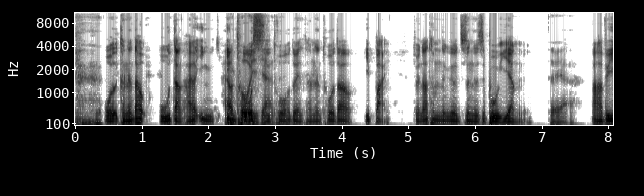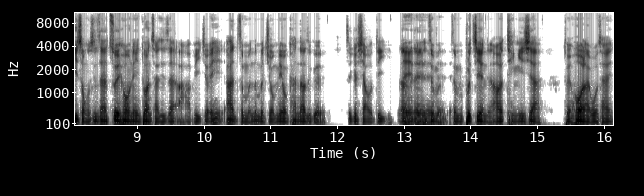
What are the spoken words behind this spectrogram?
我可能到五档还要硬 硬拖死拖，对，才能拖到一百。对，那他们那个真的是不一样的。对呀，R V 总是在最后那一段才是在 R V，就哎啊，怎么那么久没有看到这个这个小弟？对对，怎么怎么不见了？然后停一下，对，后来我才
